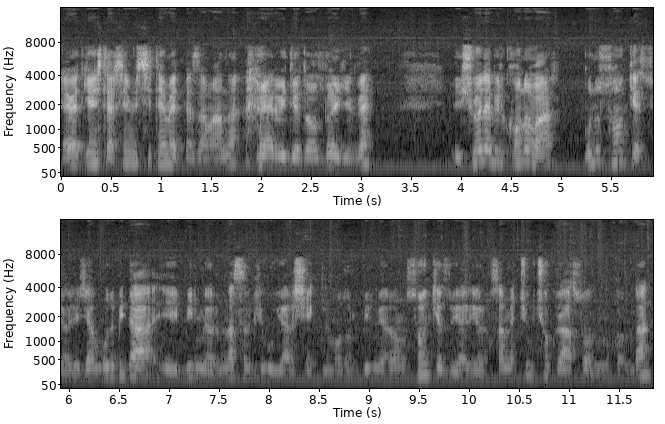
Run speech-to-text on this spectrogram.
Evet gençler şimdi sitem etme zamanı. Her videoda olduğu gibi. E, şöyle bir konu var. Bunu son kez söyleyeceğim. Bunu bir daha e, bilmiyorum nasıl bir uyarı şeklim olur bilmiyorum ama son kez uyarıyorum Samet çünkü çok rahatsız oldum bu konudan.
